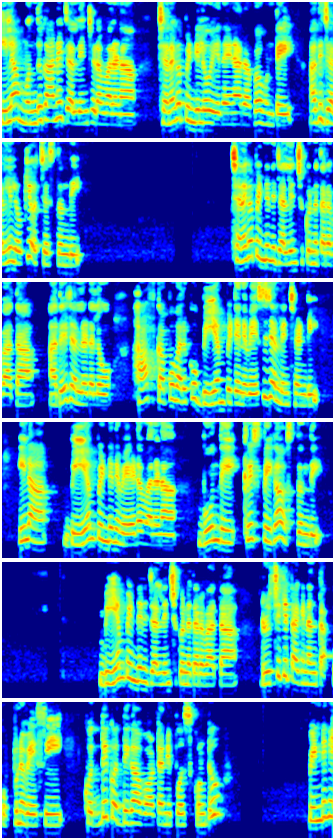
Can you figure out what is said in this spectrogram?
ఇలా ముందుగానే జల్లించడం వలన శనగపిండిలో ఏదైనా రవ్వ ఉంటే అది జల్లిలోకి వచ్చేస్తుంది. శనగపిండిని జల్లించుకున్న తర్వాత అదే జల్లెడలో హాఫ్ కప్పు వరకు బియ్యం పిండిని వేసి జల్లించండి. ఇలా బియ్యం పిండిని వేయడం వలన బూందీ క్రిస్పీగా వస్తుంది. బియ్యం పిండిని జల్లించుకున్న తర్వాత రుచికి తగినంత ఉప్పును వేసి కొద్ది కొద్దిగా వాటర్ని పోసుకుంటూ పిండిని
